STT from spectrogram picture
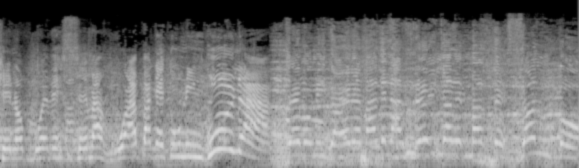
que no puedes ser más guapa que tú ninguna. ¡Qué bonita! Eres más de la reina del martes santo.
